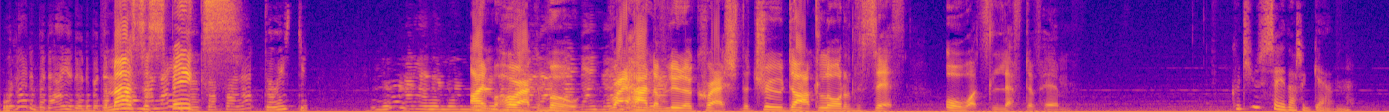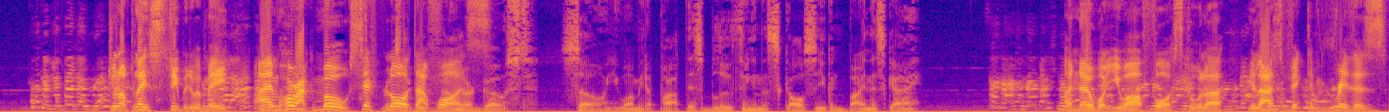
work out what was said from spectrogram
The Master speaks! I'm Horak-mul, right hand of Ludo Kressh, the true Dark Lord of the Sith, or what's left of him. Could you say that again? Do not play stupid with me. I am Horak-mul, Sith Lord Looks like that we found was. our ghost. So, you want me to pop this blue thing in the skull so you can bind this guy? I know what you are, Force Schooler. Your last victim writhers,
